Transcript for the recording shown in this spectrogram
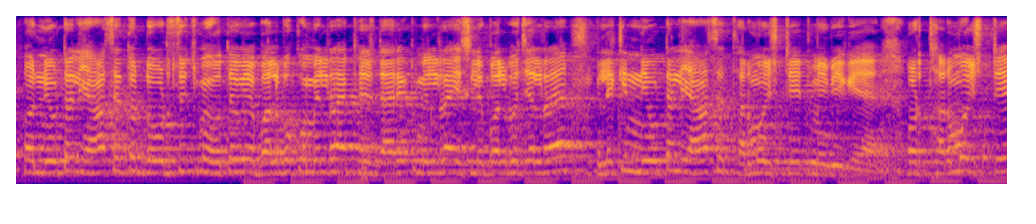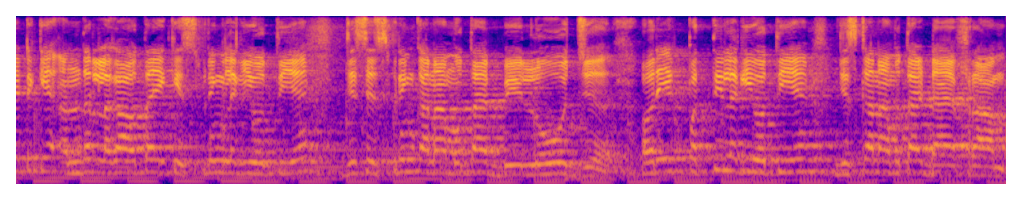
और न्यूट्रल यहाँ से तो डोर स्विच में होते हुए बल्ब को मिल रहा है फेस डायरेक्ट मिल रहा है, इसलिए बल्ब जल रहा है, लेकिन न्यूट्रल यहाँ से थर्मोस्टेट में भी गया है। और थर्मोस्टेट के अंदर लगा होता है एक स्प्रिंग लगी होती है, जिस स्प्रिंग का नाम होता है बेलोज, और एक पत्ती लगी होती है, जिसका नाम होता है डायफ्राम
